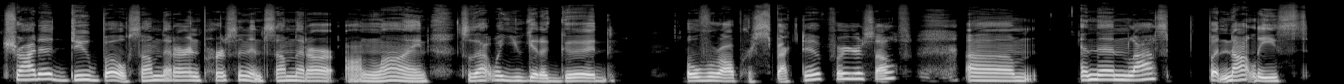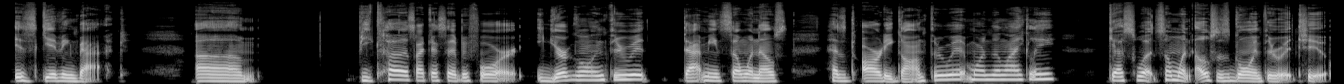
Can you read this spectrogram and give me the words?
Try to do both, some that are in person and some that are online, so that way you get a good overall perspective for yourself. Um, and then last but not least is giving back. Um, because like I said before, you're going through it, that means someone else has already gone through it more than likely. Guess what? Someone else is going through it too.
